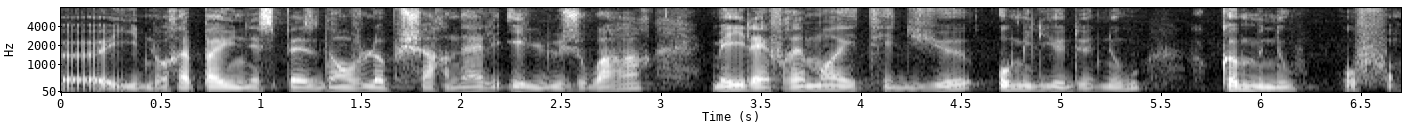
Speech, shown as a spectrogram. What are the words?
euh, il n'aurait pas une espèce d'enveloppe charnelle illusoire, mais il a vraiment été Dieu au milieu de nous comme nous, au fond.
